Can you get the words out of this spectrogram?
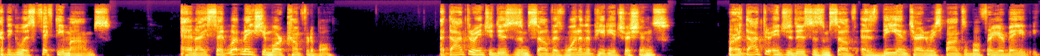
I think it was 50 moms. And I said, what makes you more comfortable? A doctor introduces himself as one of the pediatricians or a doctor introduces himself as the intern responsible for your baby.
